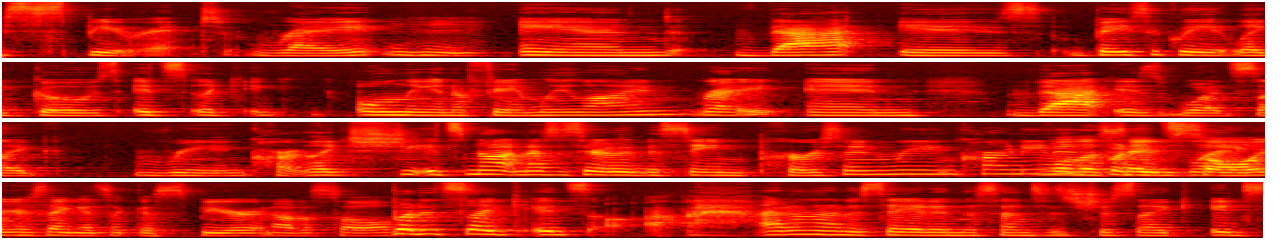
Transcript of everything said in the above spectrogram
spirit, right? Mm-hmm. And that is basically like goes. It's like it- only in a family line, right? And that is what's like reincarnate. Like she, it's not necessarily the same person reincarnated. Well, the but same soul. Like, You're saying it's like a spirit, not a soul. but it's like it's. I don't know how to say it in the sense. It's just like it's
